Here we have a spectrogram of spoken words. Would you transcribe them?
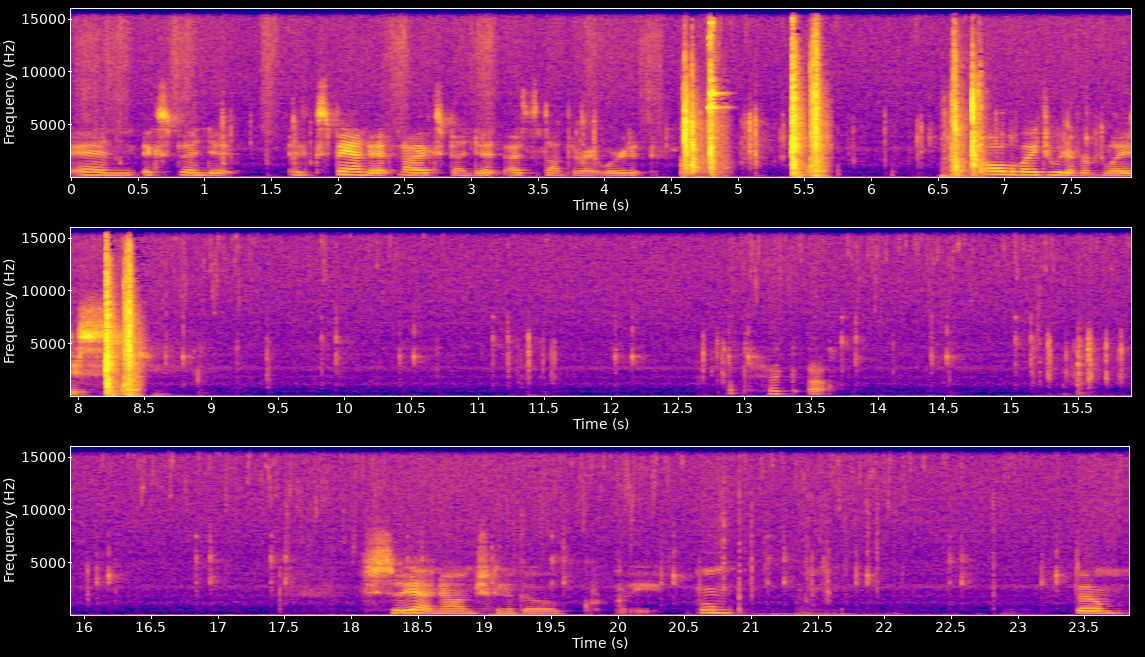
and expand it. Expand it, not expand it. That's not the right word. All the way to a different place. What the heck? Oh. So yeah, now I'm just gonna go quickly. Boom. Boom.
